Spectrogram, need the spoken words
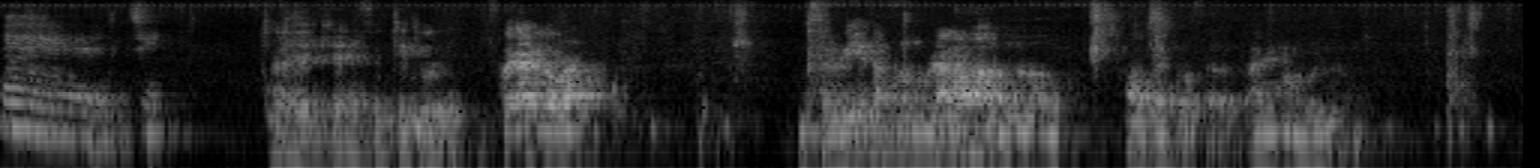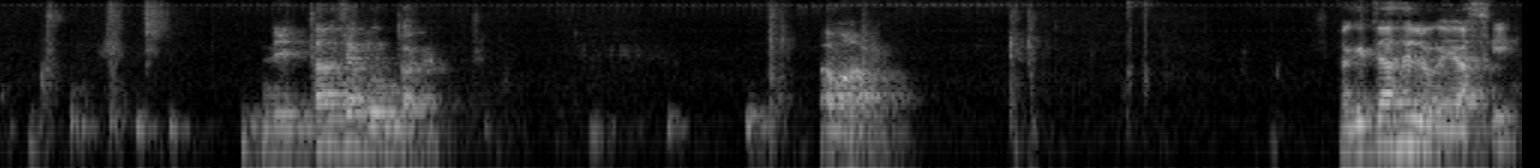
Eh, sí. Entonces, que sustituir. Fuera algo más. Me servía esa fórmula o yo a otra cosa. A mí no. Distancia punto recta. Vamos a ver. Aquí te hacen lo que yo hacía.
